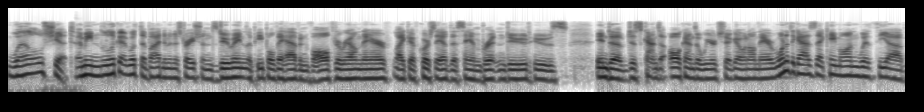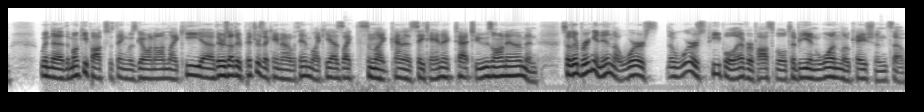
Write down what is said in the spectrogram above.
Well, shit. I mean, look at what the Biden administration's doing, the people they have involved around there. Like, of course, they have the Sam Brinton dude who's into just kinds of all kinds of weird shit going on there. One of the guys that came on with the uh when the the monkeypox thing was going on, like he uh there's other pictures that came out with him. Like he has like some like kind of satanic tattoos on him, and so they're bringing in the worst the worst people ever possible to be in one location. So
